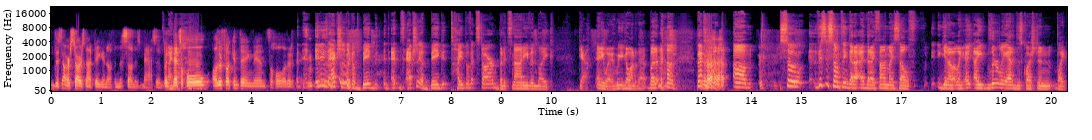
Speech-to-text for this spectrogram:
this, our star is not big enough and the sun is massive. But that's a whole other fucking thing, man. It's a whole other thing. it, is actually like a big. It's actually a big type of it star, but it's not even like. Yeah. Anyway, we can go on to that, but. Uh, back to the. Um, so this is something that I that I found myself, you know, like I, I literally added this question like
